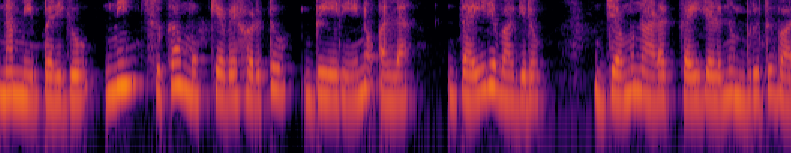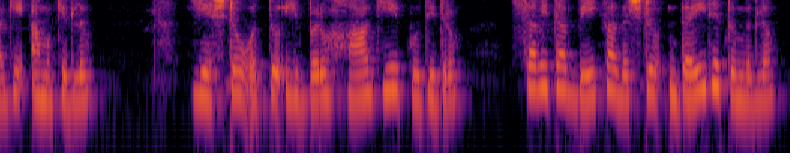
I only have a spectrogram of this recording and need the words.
ನಮ್ಮಿಬ್ಬರಿಗೂ ನಿನ್ ಸುಖ ಮುಖ್ಯವೇ ಹೊರತು ಬೇರೇನೂ ಅಲ್ಲ. ಧೈರ್ಯವಾಗಿರು. ಜಮುನಾಳ ಕೈಗಳನ್ನು ಮೃದುವಾಗಿ ಅಮುಕಿದ್ಲು. ಎಷ್ಟೋ ಹೊತ್ತು ಇಬ್ಬರು ಹಾಗೆಯೇ ಕೂತಿದ್ರು. ಸವಿತಾ ಬೇಕಾದಷ್ಟು ಧೈರ್ಯ ತುಂಬಿದ್ಲು.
